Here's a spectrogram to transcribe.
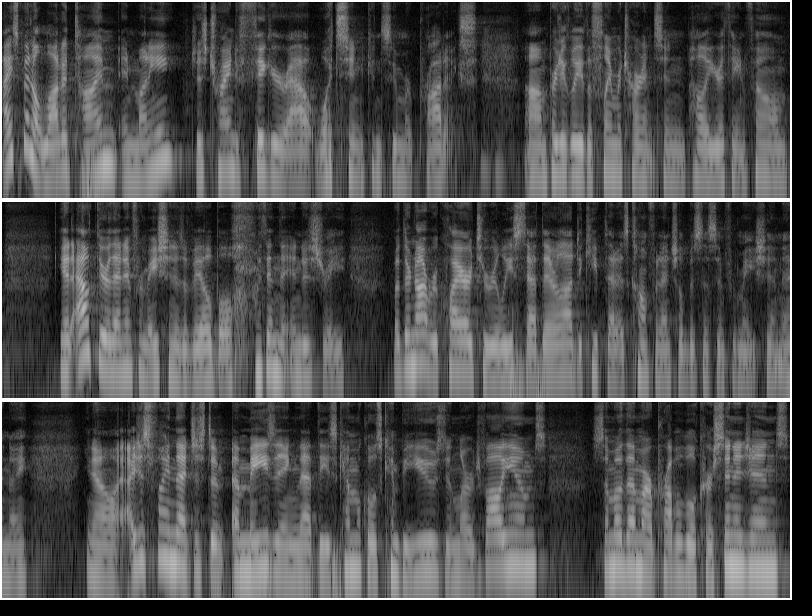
I spend a lot of time and money just trying to figure out what's in consumer products, um, particularly the flame retardants in polyurethane foam. Yet out there, that information is available within the industry, but they're not required to release that. They're allowed to keep that as confidential business information. And I, you know, I just find that just amazing that these chemicals can be used in large volumes. Some of them are probable carcinogens.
